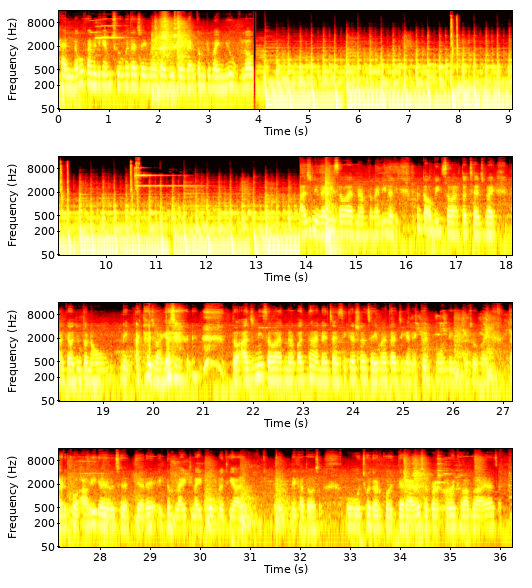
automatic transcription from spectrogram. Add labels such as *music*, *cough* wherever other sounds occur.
Hello family, કેમ છો બધા? જય માતાજી, જય welcome to my new blog આજની વહેલી સવારના, આમ તો વહેલી નથી, પણ તો બી સવાર તો છે જ ભાઈ, કારણ કે હજુ તો નવ નહીં, આઠ જ વાગ્યા છે. તો આજની સવારના બધાને જય શ્રી કૃષ્ણ, જય માતાજી અને ગુડ મોર્નિંગ તો જો ભાઈ, તડકો આવી ગયો છે, અત્યારે એકદમ લાઇટ લાઇટ બહુ નથી આવ્યો. દેખાતો હશે. બહુ ઓછો તડકો અત્યારે આવ્યો છે, પણ આઠ વાગવા આવ્યા છે.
